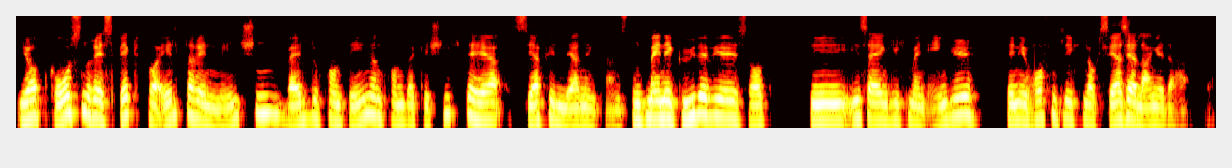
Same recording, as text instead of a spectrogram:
Ich habe großen Respekt vor älteren Menschen, weil du von denen, von der Geschichte her, sehr viel lernen kannst. Und meine Güte, wie ich sage, die ist eigentlich mein Engel, den ich hoffentlich noch sehr, sehr lange da habe.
